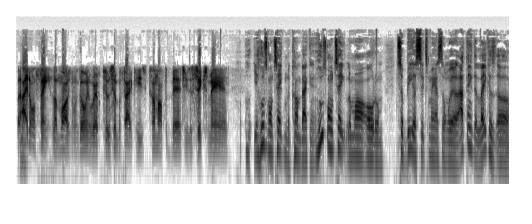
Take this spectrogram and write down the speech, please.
But I don't think Lamar's going to go anywhere because of the simple fact he's come off the bench. He's a six man. Yeah, who's going to take him to come back and who's going to take Lamar Odom to be a six man somewhere? I think the Lakers, uh,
